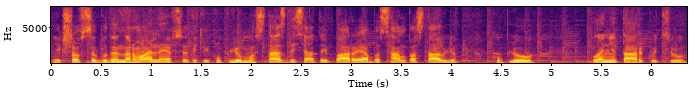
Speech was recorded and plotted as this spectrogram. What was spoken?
Якщо все буде нормально, я все-таки куплю моста з 10 парою або сам поставлю. Куплю планетарку цю.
